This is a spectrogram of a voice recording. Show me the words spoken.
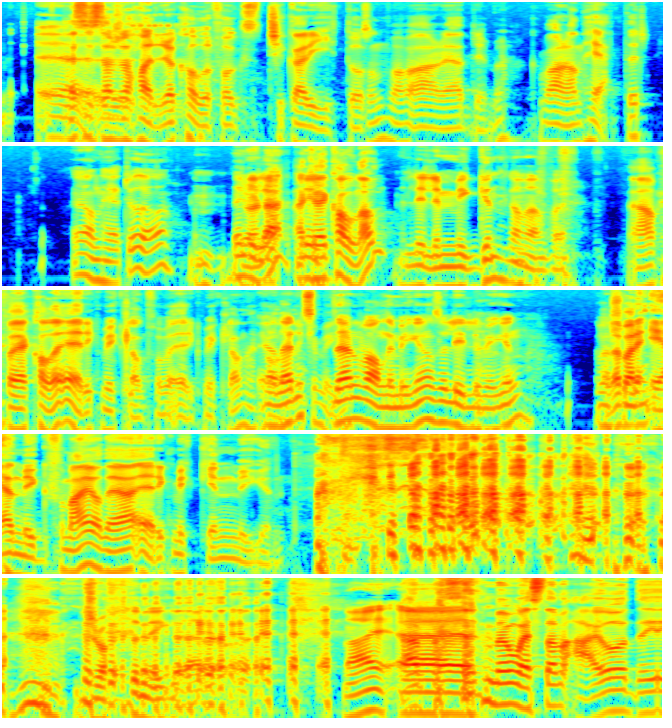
Jeg syns det er så harry å kalle folk Chicarito og sånn. Hva er det jeg driver med? Hva er det han heter? Ja, han heter jo det, da. Mm. Den lille. det? Er ikke det kallenavn? Den lille myggen kan det den for. Ja, for jeg kaller Erik Mykland for Erik Mykland. Ja, det er, den, det er den vanlige myggen, altså lille myggen. Ja, det er bare én mygg for meg, og det er Erik Mykken Myggen. Drop the mygg der, altså. Nei, eh, Men Westham er jo de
